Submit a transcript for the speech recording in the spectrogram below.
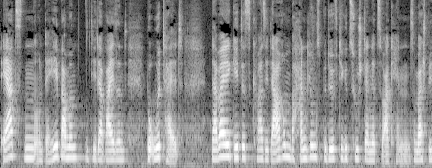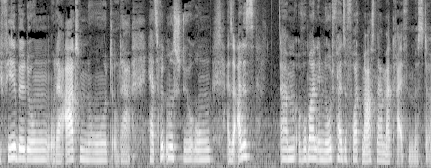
Ärzten und der Hebamme, die dabei sind, beurteilt. Dabei geht es quasi darum, behandlungsbedürftige Zustände zu erkennen, zum Beispiel Fehlbildungen oder Atemnot oder Herzrhythmusstörungen, also alles, ähm, wo man im Notfall sofort Maßnahmen ergreifen müsste.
